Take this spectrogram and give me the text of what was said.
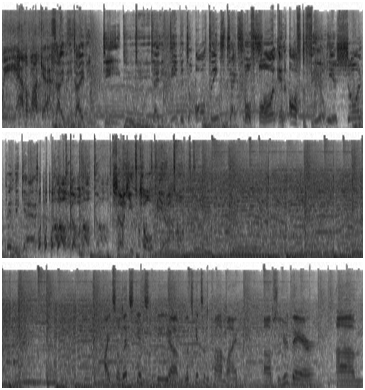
we have a podcast. Diving, diving deep, deep, diving deep into all things Texas, both on and off the field. Here's Sean Pendergast. W- w- Welcome, welcome to Utopia. All right, so let's get to the um, let's get to the combine. Um, so you're there, um,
